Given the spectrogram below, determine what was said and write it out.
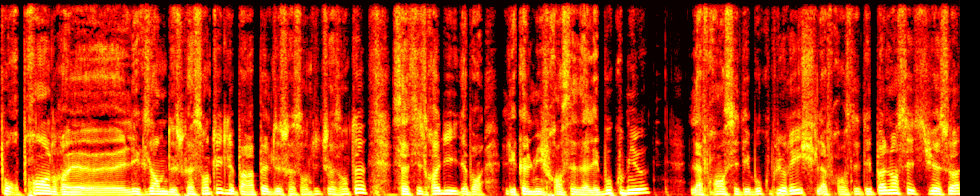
pour prendre euh, l'exemple de 68, le parapel de 68-61, ça s'est traduit. D'abord, l'économie française allait beaucoup mieux. La France était beaucoup plus riche. La France n'était pas dans cette situation.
